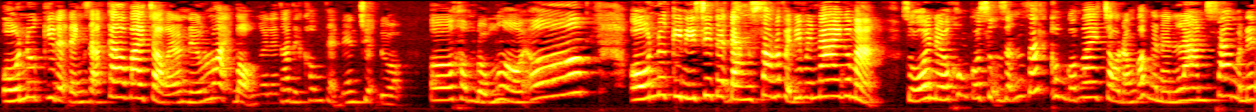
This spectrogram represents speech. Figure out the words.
Ố Nuki lại đánh giá cao vai trò cái nếu loại bỏ người này ra thì không thể nên chuyện được. Ơ không đúng rồi. Ơ Ố Nuki Nishite đằng sau nó phải đi với Nai cơ mà. Rồi nếu không có sự dẫn dắt, không có vai trò đóng góp người này làm sao mà nên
